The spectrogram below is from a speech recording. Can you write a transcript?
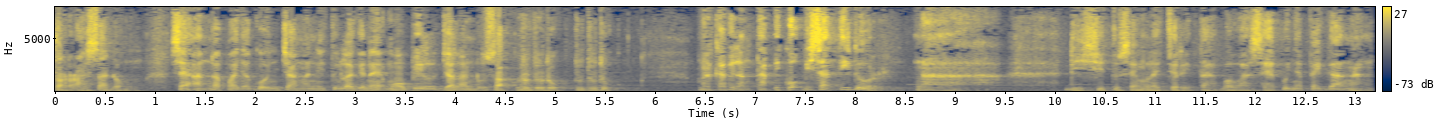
terasa dong. Saya anggap aja goncangan itu lagi naik mobil, jalan rusak, duduk, duduk. Mereka bilang, tapi kok bisa tidur? Nah, di situ saya mulai cerita bahwa saya punya pegangan.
